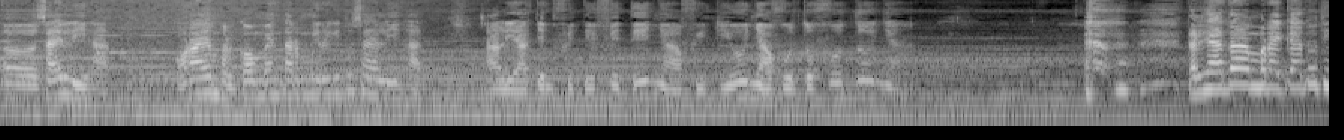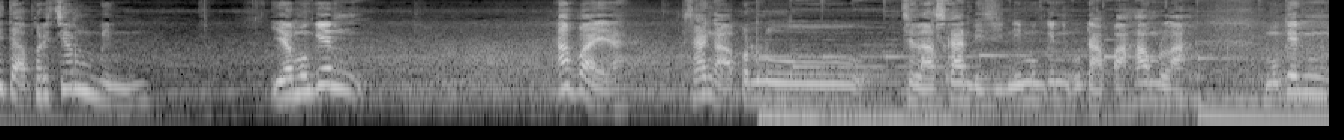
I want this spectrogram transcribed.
uh, saya lihat. Orang yang berkomentar mirip itu saya lihat. Saya liatin video-videonya videonya foto-fotonya. Ternyata mereka itu tidak bercermin. Ya mungkin apa ya saya nggak perlu jelaskan di sini mungkin udah paham lah. Mungkin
